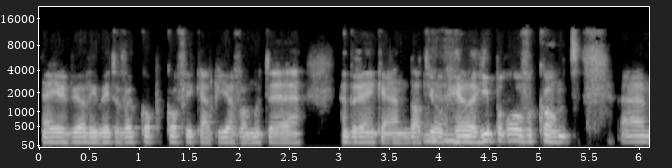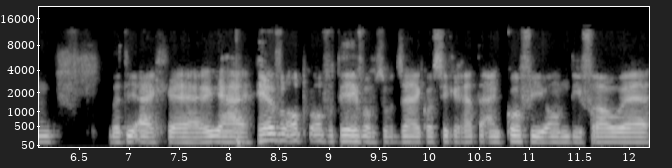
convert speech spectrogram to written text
nee, wil je weten hoeveel kop koffie? Ik heb hiervan moeten uh, drinken, en dat hij ook heel hyper overkomt. En dat hij echt uh, ja, heel veel opgeofferd heeft, om zo te zeggen, qua sigaretten en koffie, om die vrouw uh,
